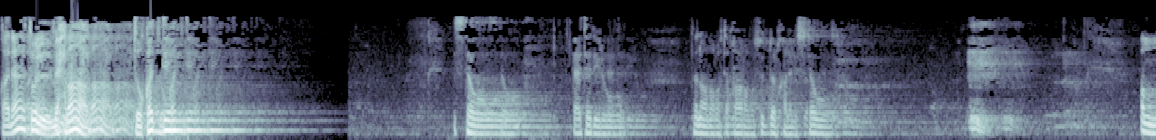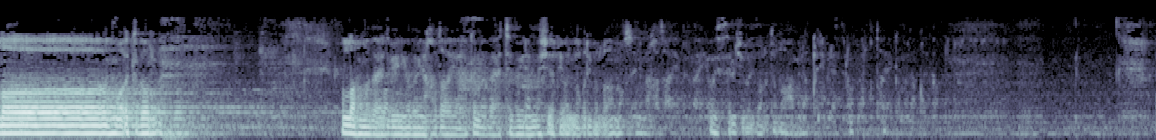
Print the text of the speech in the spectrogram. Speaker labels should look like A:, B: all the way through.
A: قناة المحراب تقدم.
B: استووا اعتدلوا. تناظروا تقاربوا سدوا الخلل استووا الله أكبر. اللهم باعد بيني وبين خطاياي كما بعدت بين المشرق والمغرب. اللهم اغسلني من خطاياي بالماء والثلج والبرد. اللهم نقني من الذنوب والخطايا كما نقضي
